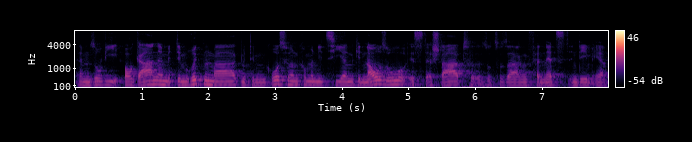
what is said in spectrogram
ähm, so wie Organe mit dem Rückenmark, mit dem Großhirn kommunizieren, genauso ist der Staat äh, sozusagen vernetzt, indem er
